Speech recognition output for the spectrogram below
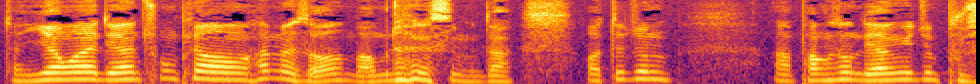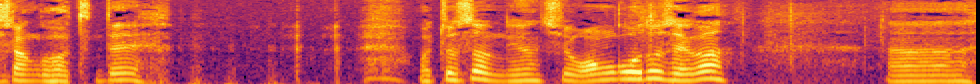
자, 이 영화에 대한 총평하면서 마무리하겠습니다. 어때 좀 아, 방송 내용이 좀 부실한 것 같은데 어쩔 수 없네요. 지금 원고도 제가 아,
